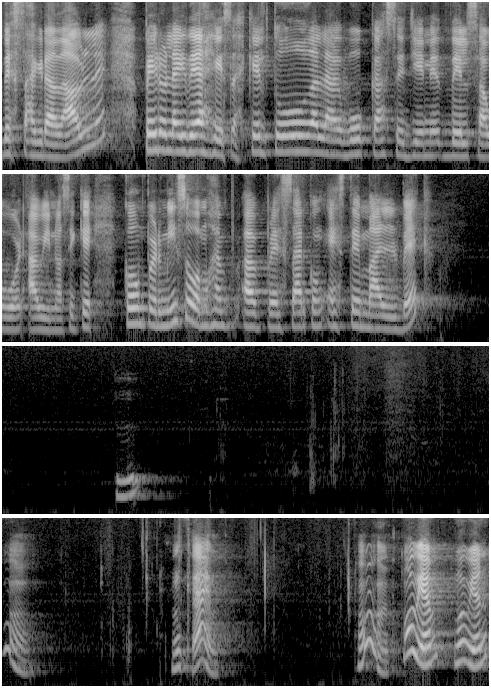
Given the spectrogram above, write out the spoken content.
desagradable, pero la idea es esa, es que toda la boca se llene del sabor a vino. Así que, con permiso, vamos a empezar con este Malbec. Mm. Ok. Mm, muy bien, muy bien.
